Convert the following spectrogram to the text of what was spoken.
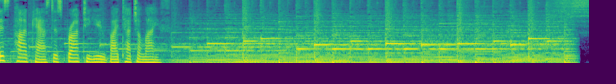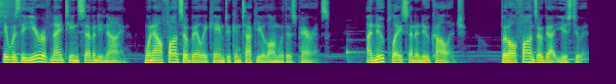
This podcast is brought to you by Touch a Life. It was the year of 1979 when Alfonso Bailey came to Kentucky along with his parents. A new place and a new college. But Alfonso got used to it.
